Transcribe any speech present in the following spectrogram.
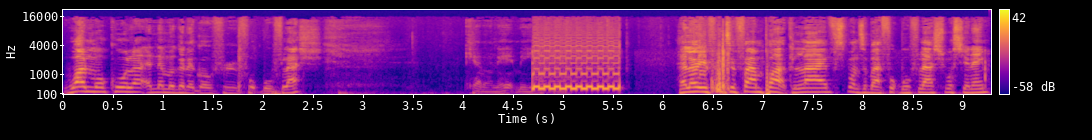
one more caller, and then we're gonna go through football flash. Come on, hit me. Hello, you're free to Fan Park Live, sponsored by Football Flash. What's your name?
